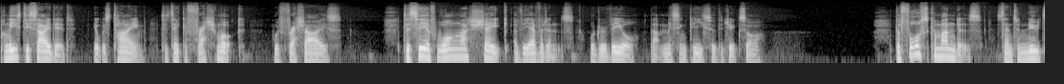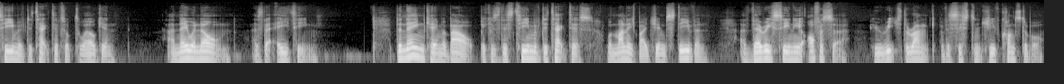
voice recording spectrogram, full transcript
police decided it was time to take a fresh look with fresh eyes, to see if one last shake of the evidence would reveal that missing piece of the jigsaw. The Force commanders sent a new team of detectives up to Elgin, and they were known as the A Team. The name came about because this team of detectives were managed by Jim Stephen, a very senior officer who reached the rank of Assistant Chief Constable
